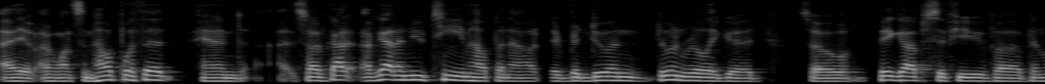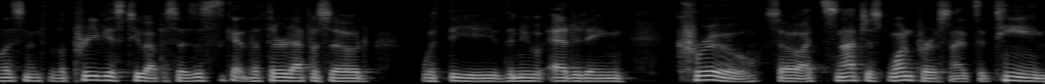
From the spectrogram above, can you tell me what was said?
I, I want some help with it, and uh, so I've got I've got a new team helping out. They've been doing doing really good. So big ups if you've uh, been listening to the previous two episodes. This is the third episode with the the new editing crew. So it's not just one person; it's a team.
